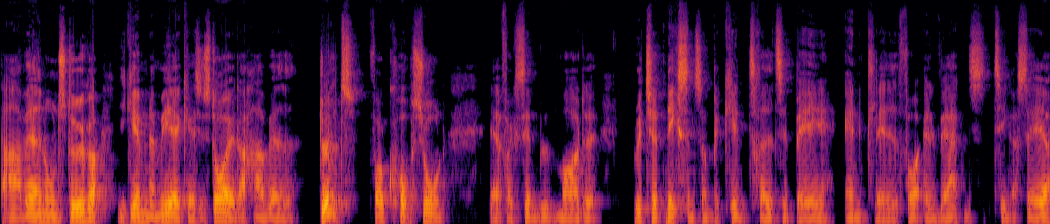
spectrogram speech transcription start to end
Der har været nogle stykker igennem Amerikas historie, der har været dømt for korruption. Ja, for eksempel måtte Richard Nixon som bekendt træde tilbage anklaget for alverdens ting og sager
